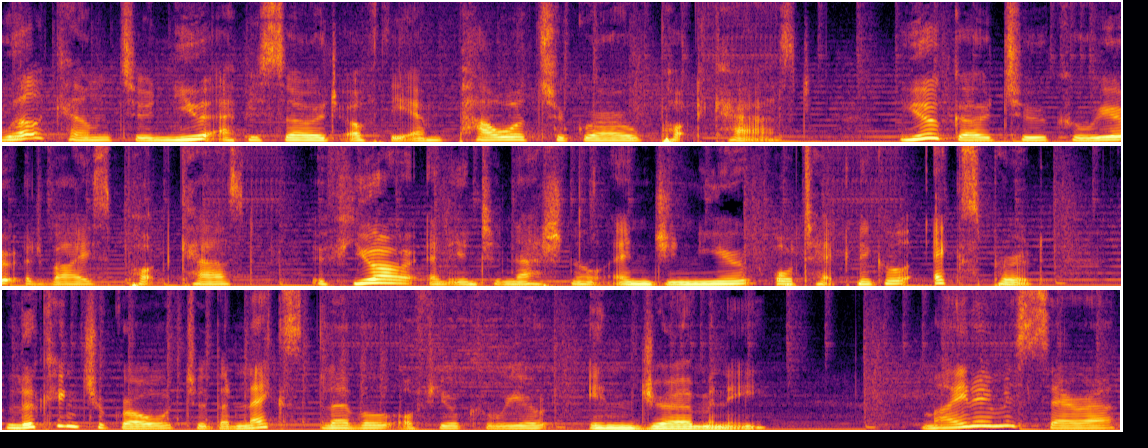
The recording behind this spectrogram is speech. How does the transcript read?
Welcome to a new episode of the Empower to Grow podcast, your go to career advice podcast if you are an international engineer or technical expert looking to grow to the next level of your career in Germany. My name is Sarah,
